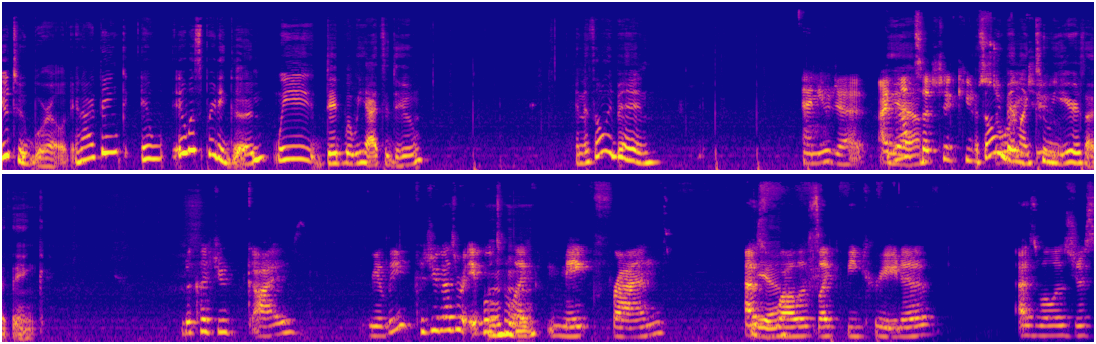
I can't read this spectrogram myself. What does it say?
YouTube world. And I think it it was pretty good. We did what we had to do. And it's only been And you did. I Yeah. that's such a cute it's only been like too. 2 years, I think. Because you guys, really? Because you guys were able Mhm. to like make friends, as Yeah. well as like be creative, as well as just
